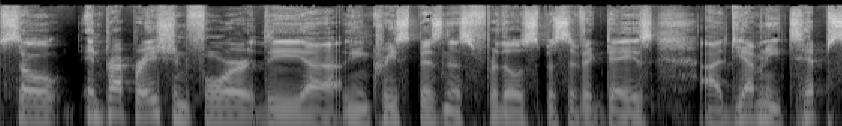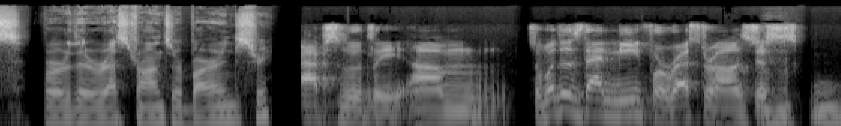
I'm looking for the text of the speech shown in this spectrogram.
So, in preparation for the, uh, the increased business for those specific days, uh, do you have any tips for the restaurants or bar industry? Absolutely. Um, so, what does that mean for restaurants? Just mm-hmm.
